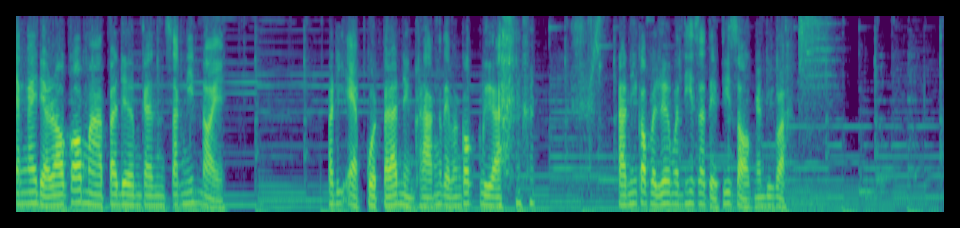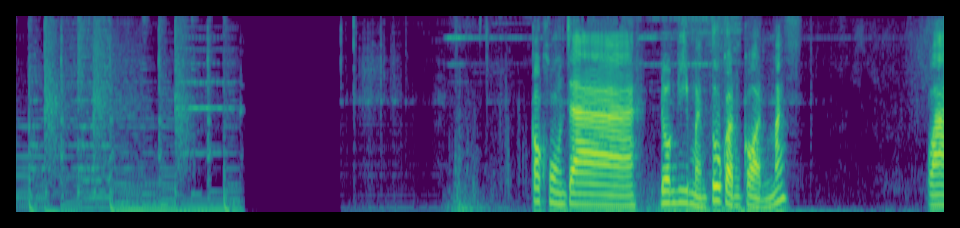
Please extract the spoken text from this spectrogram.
ยังไงเดี๋ยวเราก็มาประเดิมกันสักนิดหน่อยพอดีแอบกดไปแล้วหนึ่งครั้งแต่มันก็เกลือ คราวนี้ก็ไปเริ่มกันที่สเต็ปที่สองกันดีกว่า ก็คงจะดวงดีเหมือนตู้ก่อนๆมั้งว่า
